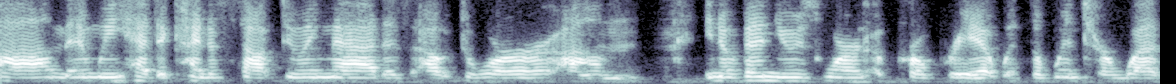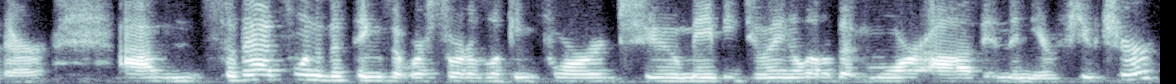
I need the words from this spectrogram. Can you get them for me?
um, and we had to kind of stop doing that as outdoor, um, you know, venues weren't appropriate with the winter weather. Um, so that's one of the things that we're sort of looking forward to maybe doing a little bit more of in the near future.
